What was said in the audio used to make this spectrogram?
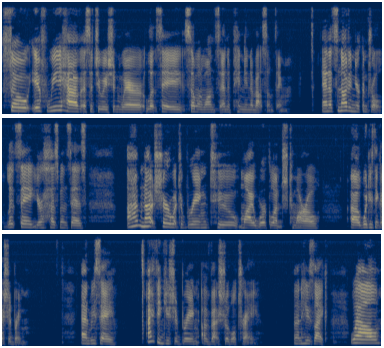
So, if we have a situation where, let's say, someone wants an opinion about something and it's not in your control, let's say your husband says, I'm not sure what to bring to my work lunch tomorrow. Uh, what do you think I should bring? And we say, I think you should bring a vegetable tray. And he's like, Well,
